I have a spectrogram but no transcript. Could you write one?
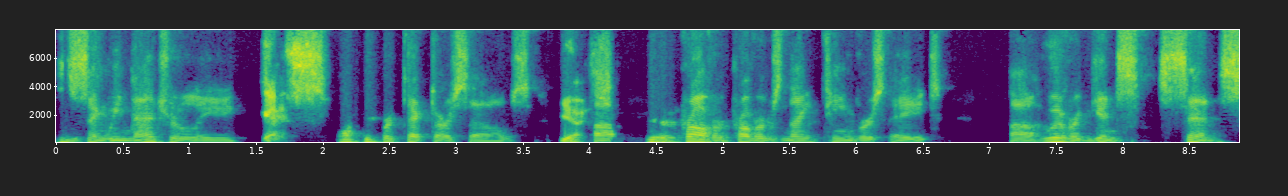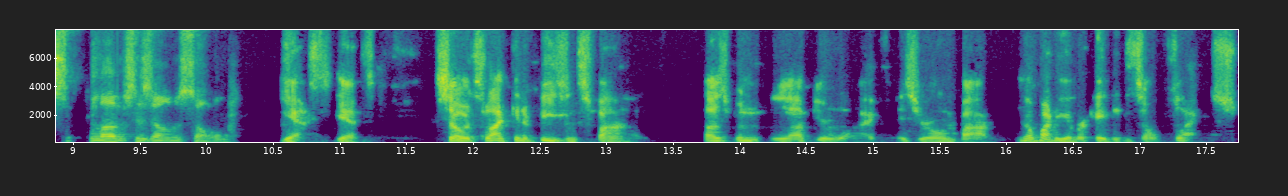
he's saying we naturally Yes. have to protect ourselves. Yes. Uh, the proverb, Proverbs 19, verse 8, uh, whoever against sense loves his own soul. Yes, yes. So it's like in Ephesians 5 husband, love your wife as your own body. Nobody ever hated his own flesh.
